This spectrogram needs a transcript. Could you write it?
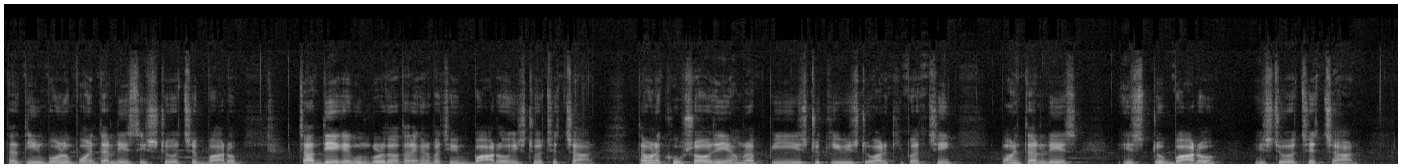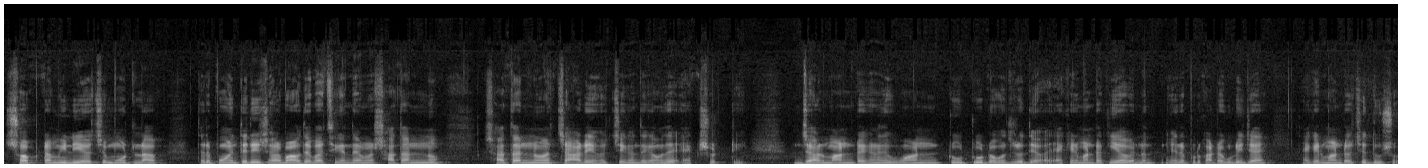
তাহলে তিন পনেরো পঁয়তাল্লিশ ইস্টু হচ্ছে বারো। চার দিয়ে একে গুণ করে দাও, তাহলে এখানে পাচ্ছি আমি বারো ইস্টু হচ্ছে চার। তার মানে খুব সহজেই আমরা P is to Q is to R কী পাচ্ছি? পঁয়তাল্লিশ ইস্টু বারো ইস্টু হচ্ছে চার। সবটা মিলিয়ে হচ্ছে মোট লাভ। তাহলে পঁয়তাল্লিশ আর বারোতে পাচ্ছি এখান থেকে আমরা সাতান্ন। সাতান্ন আর চারে হচ্ছে এখান থেকে আমাদের একষট্টি। যার মানটা এখানে one two two double zero দেওয়া। একের মানটা কী হবে না? এর উপর কাটাকুটি যায়। একের মানটা হচ্ছে দুশো।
